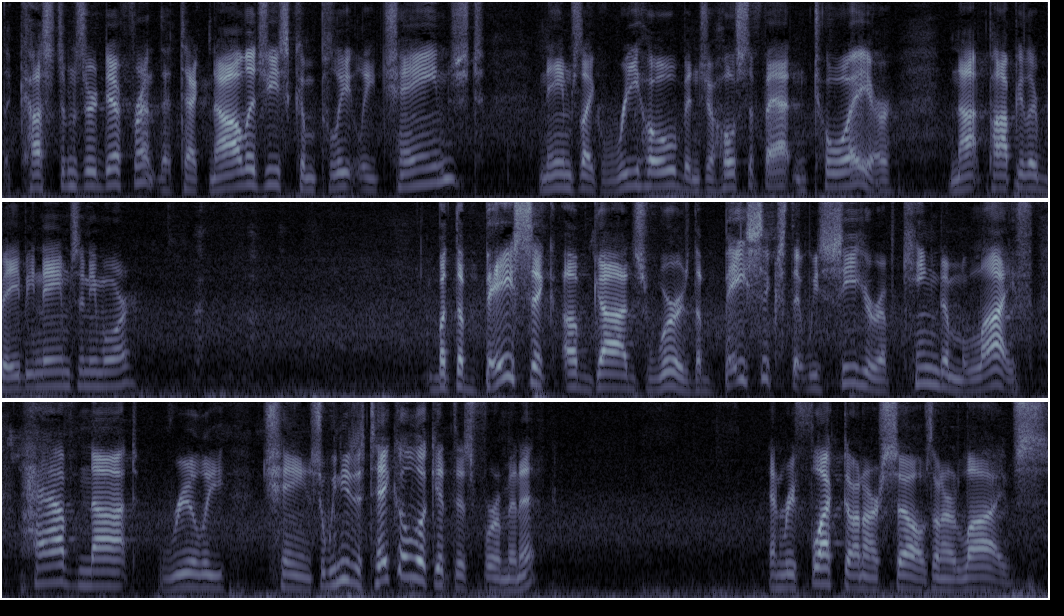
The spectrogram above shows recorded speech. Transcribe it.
the customs are different, the technology's completely changed. Names like Rehob and Jehoshaphat and Toi are not popular baby names anymore. But the basic of God's word, the basics that we see here of kingdom life, have not really changed. So we need to take a look at this for a minute and reflect on ourselves, on our lives,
